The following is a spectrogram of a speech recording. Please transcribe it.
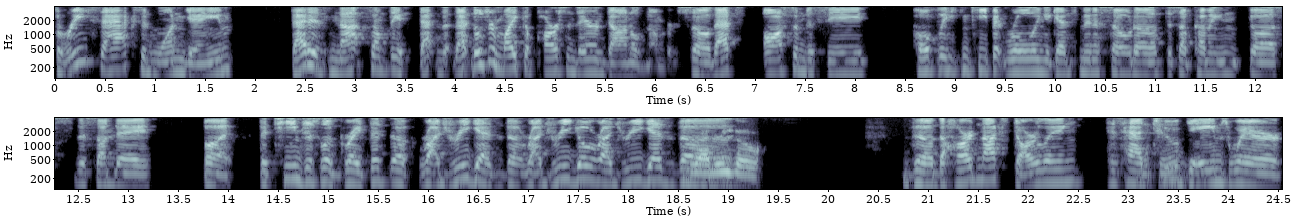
three sacks in one game. That is not something that that those are Micah Parsons, Aaron Donald numbers. So that's awesome to see. Hopefully, he can keep it rolling against Minnesota this upcoming uh, this Sunday. But the team just looked great. This the Rodriguez, the Rodrigo Rodriguez, the Rodrigo, the the Hard Knocks darling has had mm-hmm. two games where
